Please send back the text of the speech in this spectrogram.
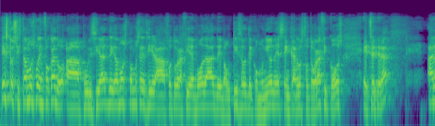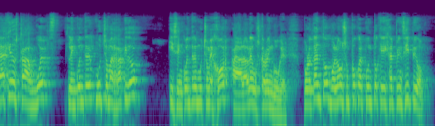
Esto si estamos enfocados a publicidad, digamos, vamos a decir a fotografía de boda, de bautizos, de comuniones, encargos fotográficos, etcétera, hará que nuestra web la encuentre mucho más rápido y se encuentre mucho mejor a la hora de buscarlo en Google. Por lo tanto, volvemos un poco al punto que dije al principio,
